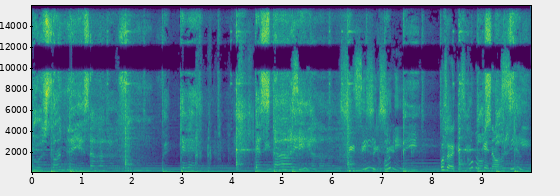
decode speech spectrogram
tu sonrisa estaría Sí, sí, sí. sí. Juli, Vos sabés que sí. ¿cómo que no? Sí.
